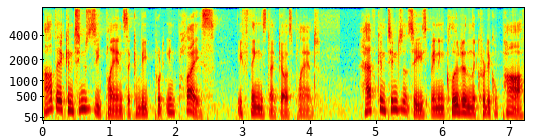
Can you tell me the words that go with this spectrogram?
Are there contingency plans that can be put in place if things don't go as planned? Have contingencies been included in the critical path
